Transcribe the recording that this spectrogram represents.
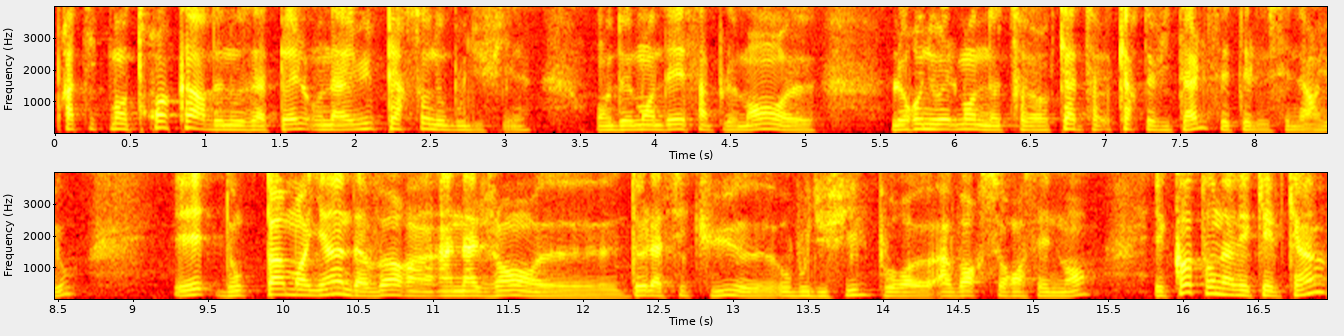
Pratiquement trois quarts de nos appels, on n'a eu personne au bout du fil. On demandait simplement euh, le renouvellement de notre carte, vitale, c'était le scénario. Et donc pas moyen d'avoir un, agent euh, de la Sécu euh, au bout du fil pour avoir ce renseignement. Et quand on avait quelqu'un,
